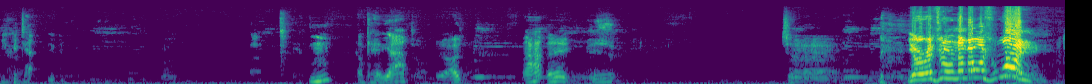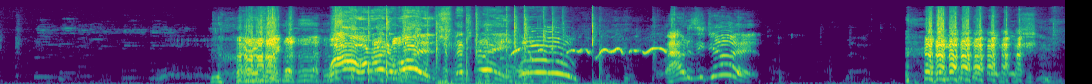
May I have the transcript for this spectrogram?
You could tell. You could. Hmm. Okay. Yeah. Uh huh. Your original number was one. Like, wow, all right, it was. That's great. Woo! How does he do it?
